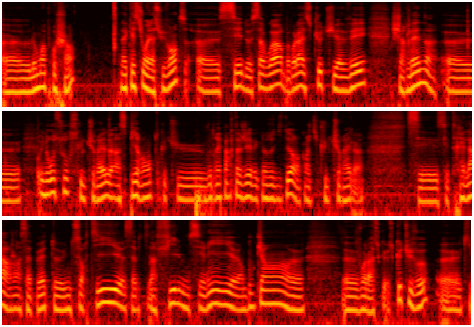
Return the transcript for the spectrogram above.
le mois prochain. La question est la suivante, euh, c'est de savoir, bah voilà, est-ce que tu avais, Charlène, euh, une ressource culturelle inspirante que tu voudrais partager avec nos auditeurs? Alors quand je dis culturelle, c'est très large, hein. ça peut être une sortie, ça peut être un film, une série, un bouquin, voilà, ce que, ce que tu veux, qui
